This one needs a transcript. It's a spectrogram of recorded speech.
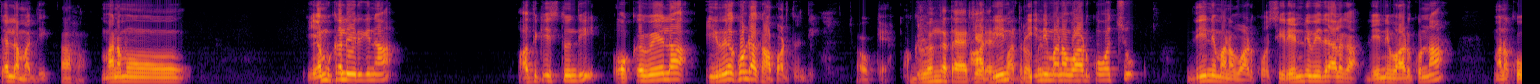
తెల్లమద్ది ఆహా, మనము ఎముకలు ఇరిగినా అతికిస్తుంది ఒకవేళ ఇరగకుండా కాపాడుతుంది. ఓకే. దృఢంగా తయారు చేయడానికి దీన్ని మనం వాడుకోవచ్చు దీన్ని మనం వాడుకోవచ్చు. ఈ రెండు విధాలుగా దీన్ని వాడుకున్నా మనకు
